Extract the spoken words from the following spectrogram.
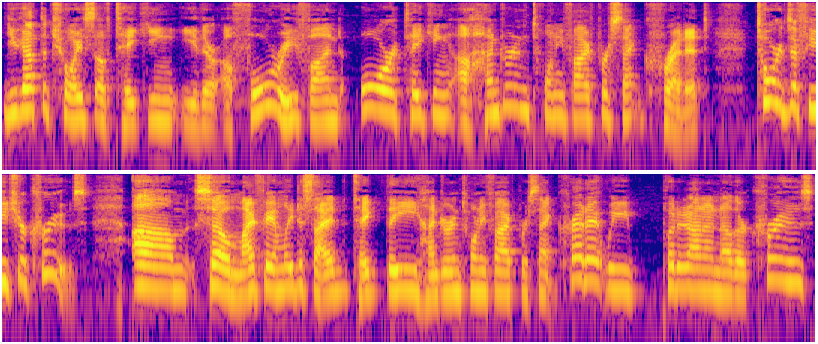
you got the choice of taking either a full refund or taking 125% credit towards a future cruise. Um, so my family decided to take the 125% credit. We put it on another cruise.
